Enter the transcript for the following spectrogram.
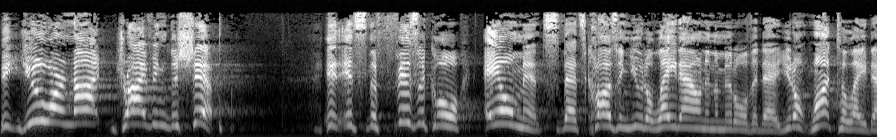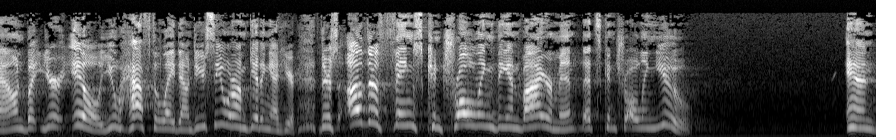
It, you are not driving the ship. It, it's the physical ailments that's causing you to lay down in the middle of the day. You don't want to lay down, but you're ill. You have to lay down. Do you see where I'm getting at here? There's other things controlling the environment that's controlling you. And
